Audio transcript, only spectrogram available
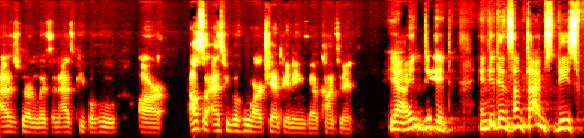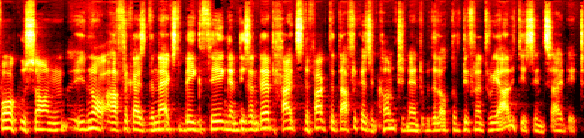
as journalists and as people who are also as people who are championing the continent. Yeah, indeed, indeed, and sometimes this focus on you know Africa is the next big thing, and this and that hides the fact that Africa is a continent with a lot of different realities inside it.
